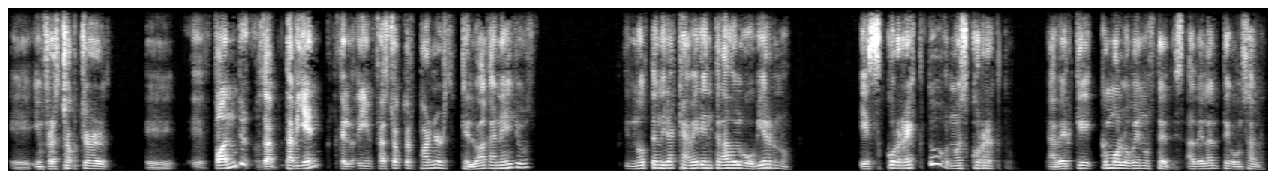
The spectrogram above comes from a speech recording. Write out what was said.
eh, Infrastructure Fund, o sea, está bien, que Infrastructure Partners, que lo hagan ellos, no tendría que haber entrado el gobierno. ¿Es correcto o no es correcto? A ver, ¿qué, ¿cómo lo ven ustedes? Adelante, Gonzalo.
